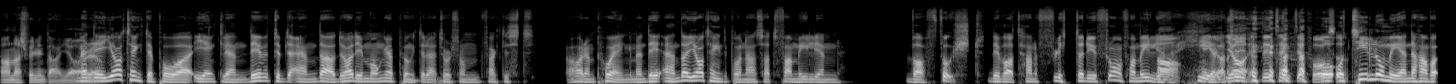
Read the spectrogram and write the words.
Annars vill inte han göra Men det det. jag tänkte på egentligen, det är typ det enda, du hade ju många punkter där Tor som faktiskt har en poäng, men det enda jag tänkte på när han sa att familjen var först, det var att han flyttade ju från familjen Ja, hela tiden. ja, det tänkte jag på Och, också. och till och med när han var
